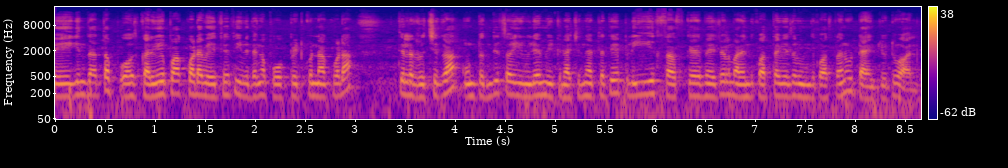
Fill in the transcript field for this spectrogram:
వేగిన తర్వాత కరివేపాకు కూడా వేసేసి ఈ విధంగా పోపు పెట్టుకున్నా కూడా చాలా రుచిగా ఉంటుంది. సో ఈ వీడియో మీకు నచ్చినట్లయితే ప్లీజ్ సబ్స్క్రైబ్ చేయాలి మరింత కొత్త వీడియో ముందుకు వస్తాను. థ్యాంక్ యూ టు ఆల్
